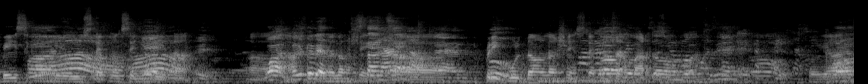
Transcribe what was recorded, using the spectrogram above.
basic yung step ng Senorita. Ah, One, balik ulit. ano lang siya, Stanza. ah, And pre-cool down lang siya yung step na siya para sa Zumba. So yan,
